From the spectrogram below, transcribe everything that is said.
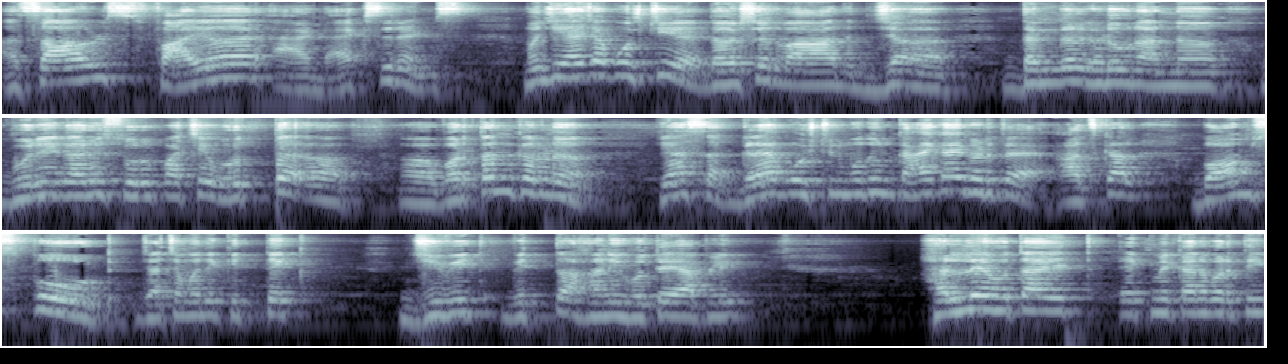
assaults fire and accidents म्हणजे ह्या ज्या गोष्टी आहे दहशतवाद ज दंगल घडवून आणणं गुन्हेगारी स्वरूपाचे वृत्त वर्तन करणं या सगळ्या गोष्टींमधून काय काय घडतं आहे आजकाल बॉम्ब स्फोट ज्याच्यामध्ये कित्येक जीवित वित्तहानी होते आपली. हल्ले होत आहेत एकमेकांवरती.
